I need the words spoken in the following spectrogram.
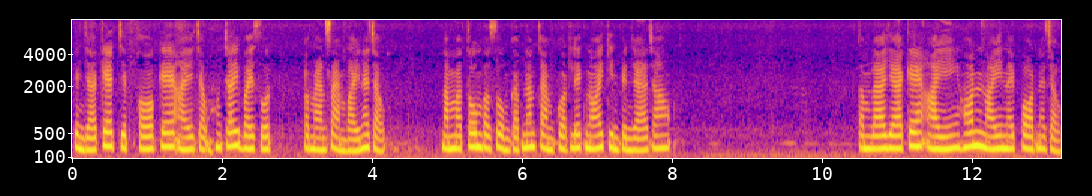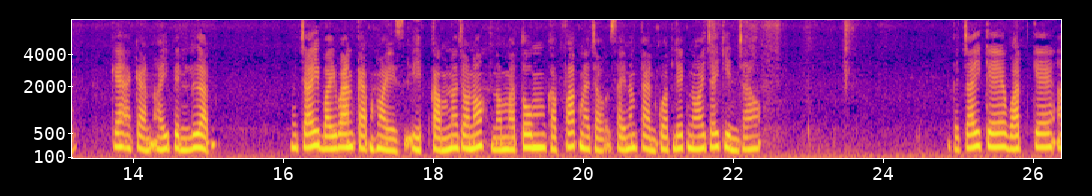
เป็นยาแก้เจ็บคอแก้ไอเจ้าหัวใบสดประมาณสามใบนะเจ้านำมาต้มผสมกับน้ำตาลกวดเล็กน้อยกินเป็นยาเจ้าตำรายาแก้ไอห้อนในในปอดนะเจ้า แก้อาการไอเป็นเลือด ใจใบว่านกับหอยอีบกำนะเจ้าเนาะนำมาต้มกับฟักนะเจ้าใส่น้ำตาลกวดเล็กน้อยใจกินเจ้าก็ใจแก้วัดแก้ไอ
